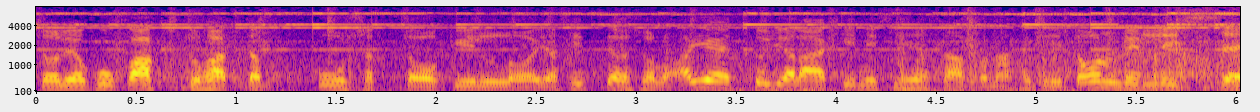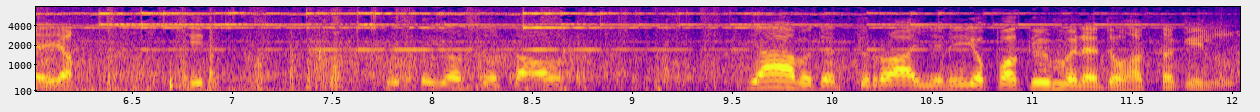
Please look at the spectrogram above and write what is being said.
se oli joku 2600 kiloa. Ja sitten jos on ajettu jälki, niin siihen saa panna heti tonnin lisseen. Ja sit, sitten jos tuota on jäävytetty raiji, niin jopa 10 000 kiloa.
